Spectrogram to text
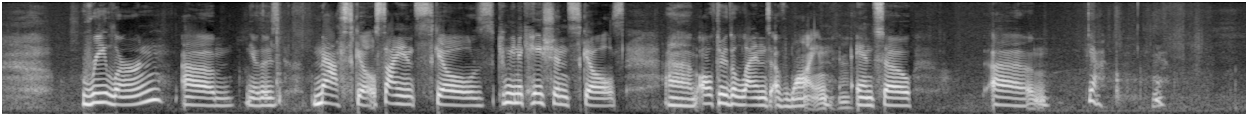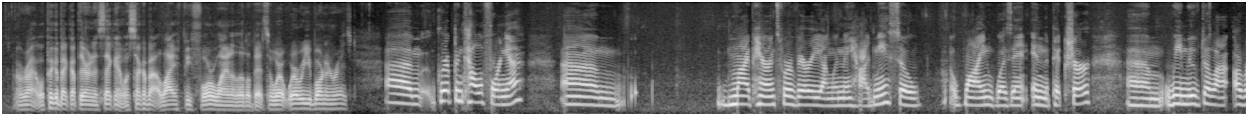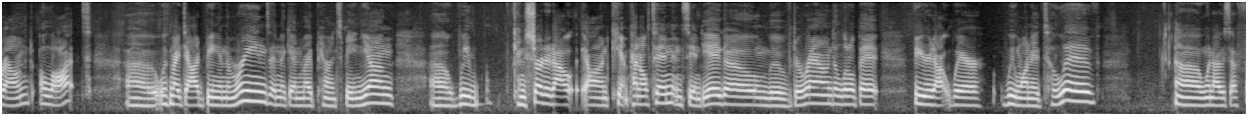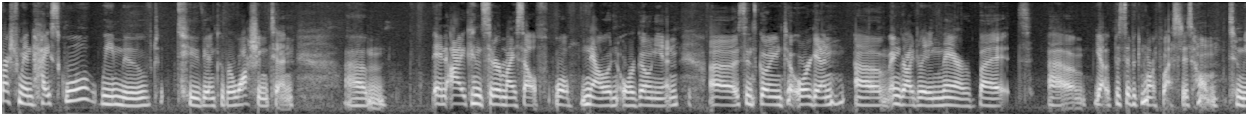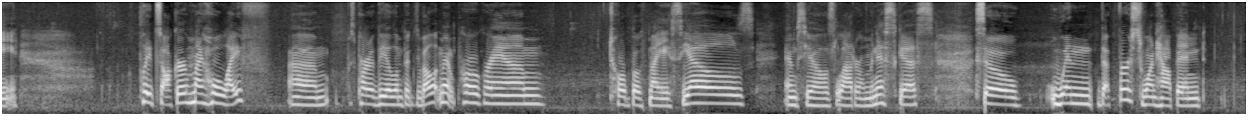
relearn, um, you know, those math skills, science skills, communication skills, um, all through the lens of wine. Mm-hmm. And so, um, yeah. All right, we'll pick it back up there in a second. Let's talk about life before wine a little bit. So, where, where were you born and raised? Um, grew up in California. Um, my parents were very young when they had me, so wine wasn't in the picture. Um, we moved a lot, around a lot, uh, with my dad being in the Marines, and again, my parents being young. Uh, we kind of started out on Camp Pendleton in San Diego, moved around a little bit, figured out where we wanted to live. Uh, when I was a freshman in high school, we moved to Vancouver, Washington. Um, and I consider myself, well, now an Oregonian uh, since going to Oregon um, and graduating there. But um, yeah, the Pacific Northwest is home to me. Played soccer my whole life, um, was part of the Olympic Development Program, tore both my ACLs, MCLs, lateral meniscus. So when the first one happened,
